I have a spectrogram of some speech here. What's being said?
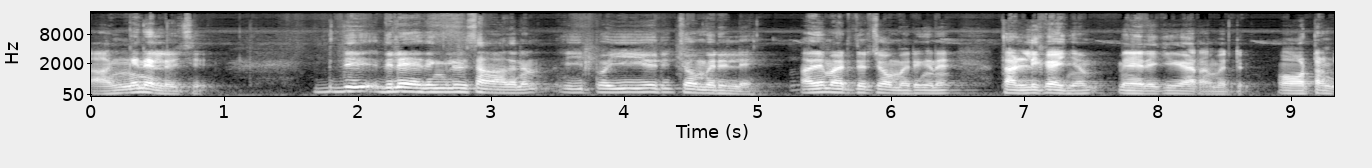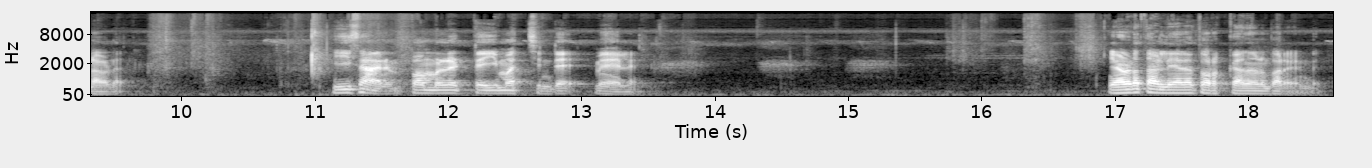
അങ്ങനെയല്ല വെച്ച് ഇത് ഇതിലേതെങ്കിലും ഒരു സാധനം ഇപ്പോൾ ഈ ഒരു ചുമരില്ലേ? അതേമാതിരത്തെ ഒരു ചുമരിങ്ങനെ തള്ളിക്കഴിഞ്ഞാൽ മേലേക്ക് കയറാൻ പറ്റും. ഓട്ടം ഉണ്ട് അവിടെ. ഈ സാധനം ഇപ്പം നമ്മളിട്ട ഈ മച്ചിന്റെ മേലെ. എവിടെ തള്ളിയാലെ തുറക്കാന്നാണ് പറയേണ്ടത്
